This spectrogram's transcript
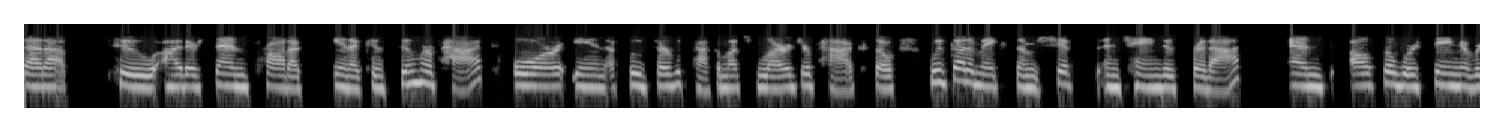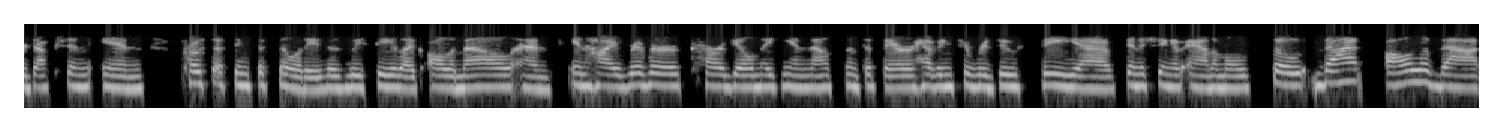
set up to either send products in a consumer pack or in a food service pack, a much larger pack. So we've got to make some shifts and changes for that. And also we're seeing a reduction in processing facilities as we see like Olymel and in High River, Cargill making an announcement that they're having to reduce the uh, finishing of animals. So that, all of that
